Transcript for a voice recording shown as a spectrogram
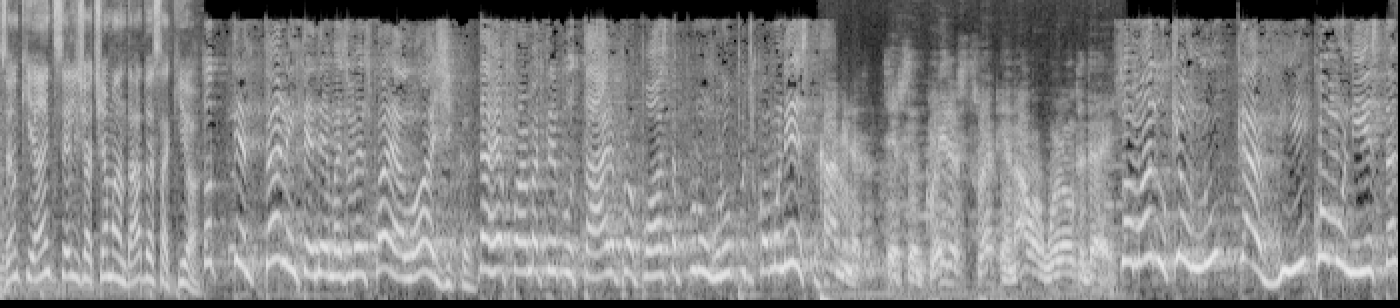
Sendo que antes ele já tinha mandado essa aqui, ó. Tô tentando entender mais ou menos qual é a lógica da reforma tributária proposta por um grupo de comunistas. Communism is the greatest threat in our world today. Somando que eu nunca vi comunista,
